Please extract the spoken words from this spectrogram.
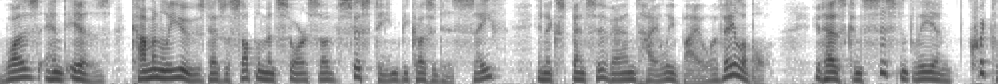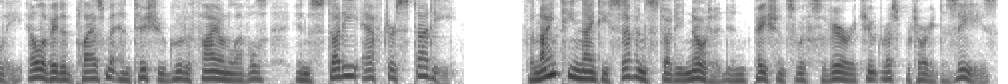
was and is commonly used as a supplement source of cysteine because it is safe, inexpensive, and highly bioavailable. It has consistently and quickly elevated plasma and tissue glutathione levels in study after study. The 1997 study noted in patients with severe acute respiratory disease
